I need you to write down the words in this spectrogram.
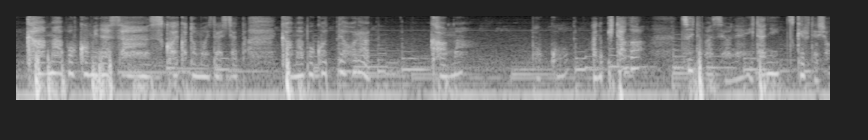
かまぼこ皆さんすごいこと思い出しちゃった。かまぼこってほらかまぼこ？あの板がついてますよね。板につけるでしょ。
